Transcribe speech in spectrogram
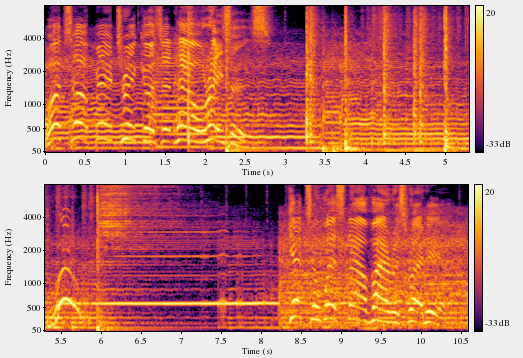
What's up, beer drinkers and hell raisers? Woo! Get your West Nile virus right here.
